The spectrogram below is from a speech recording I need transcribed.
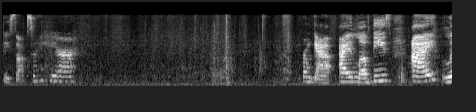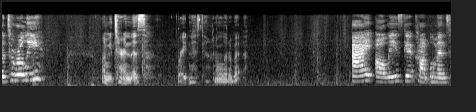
These socks right here. From Gap. I love these. I literally, let me turn this brightness down a little bit. I always get compliments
